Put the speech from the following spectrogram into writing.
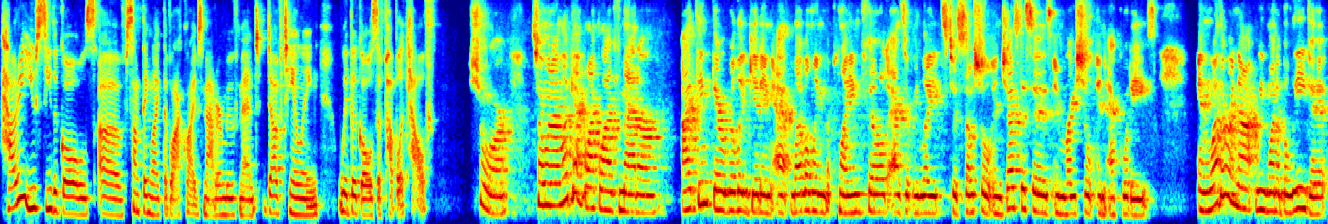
how do you see the goals of something like the Black Lives Matter movement dovetailing with the goals of public health? Sure. So, when I look at Black Lives Matter, I think they're really getting at leveling the playing field as it relates to social injustices and racial inequities. And whether or not we want to believe it,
